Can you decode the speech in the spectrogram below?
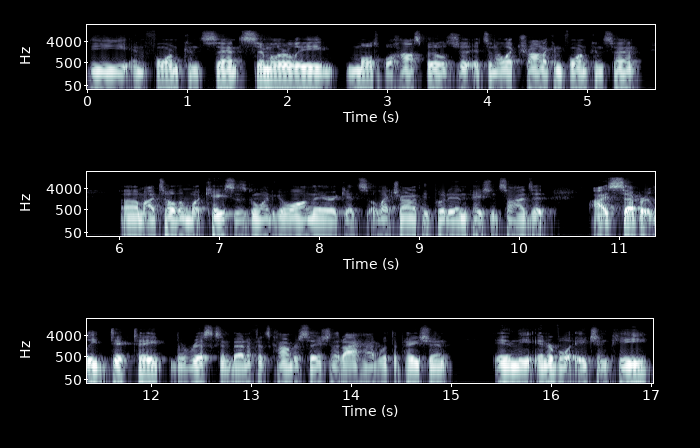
the informed consent, similarly, multiple hospitals, it's an electronic informed consent. Um, I tell them what case is going to go on there. It gets electronically put in, patient signs it. I separately dictate the risks and benefits conversation that I had with the patient in the interval H and P.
